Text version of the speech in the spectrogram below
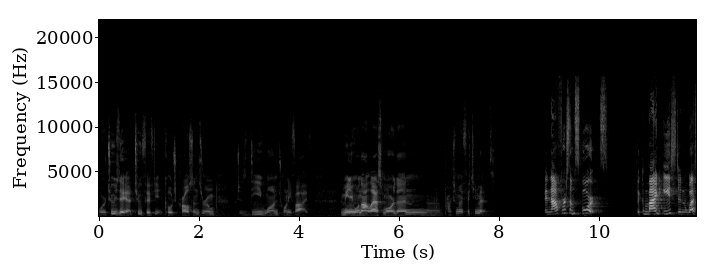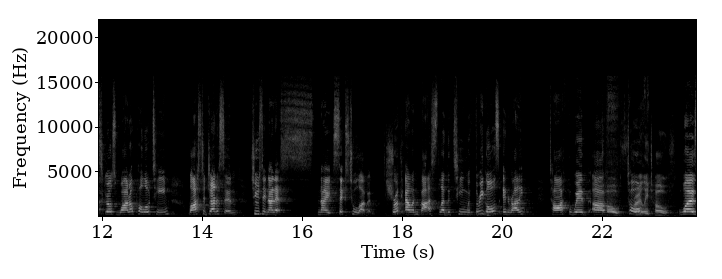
or Tuesday at 2:50 in Coach Carlson's room, which is D125. The meeting will not last more than uh, approximately 15 minutes. And now for some sports. The combined East and West girls water polo team lost to Jenison Tuesday night at night 6 to 11. Brooke Ellen Boss led the team with three goals, and Riley Toth with uh, Toth, Toth Riley Toth. was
